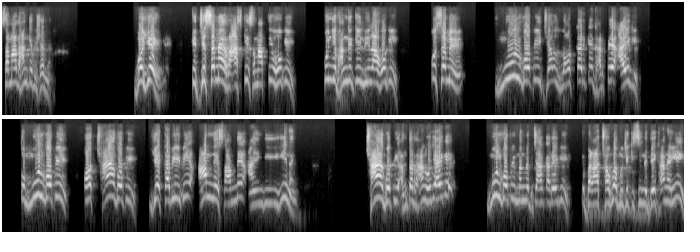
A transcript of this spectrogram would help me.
समाधान के विषय में। वो ये कि जिस समय रास की समाप्ति होगी कुंज भंग की लीला होगी, उस समय मूल गोपी जब लौट करके घर पे आएगी तो मूल गोपी और छाया गोपी ये कभी भी आमने सामने आएँगी ही नहीं। छाया गोपी अंतर्धान हो जाएगी, मूल गोपी मन में विचार करेगी कि बड़ा अच्छा हुआ, मुझे किसी ने देखा नहीं,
